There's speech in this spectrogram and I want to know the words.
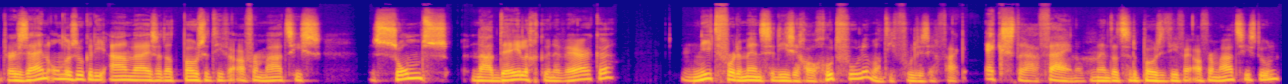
er zijn onderzoeken die aanwijzen dat positieve affirmaties soms nadelig kunnen werken. Niet voor de mensen die zich al goed voelen, want die voelen zich vaak extra fijn op het moment dat ze de positieve affirmaties doen.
